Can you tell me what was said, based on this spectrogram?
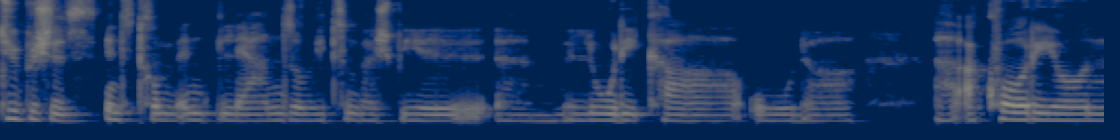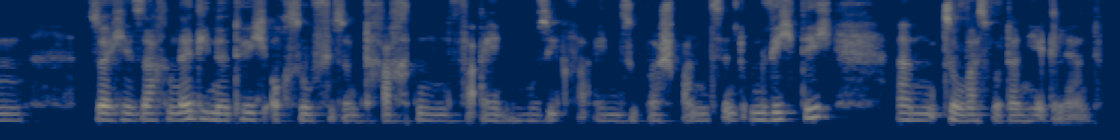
typisches Instrument lernen, so wie zum Beispiel, ähm, Melodika oder, äh, Akkordeon, solche Sachen, ne, die natürlich auch so für so 'n Trachtenverein, Musikverein super spannend sind und wichtig. Ähm, so was wird dann hier gelernt.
